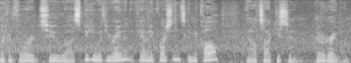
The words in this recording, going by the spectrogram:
Looking forward to uh, speaking with you, Raven. If you have any questions, give me a call, and I'll talk to you soon. Have a great one.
